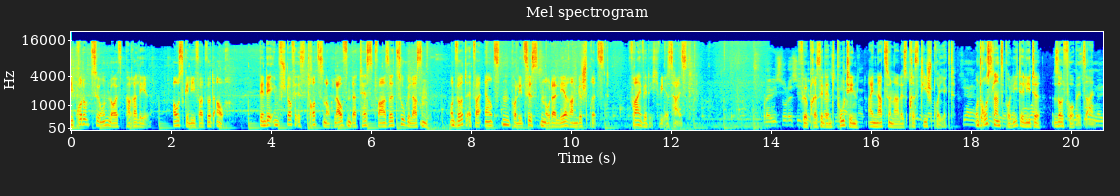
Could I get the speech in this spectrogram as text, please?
Die Produktion läuft parallel. Ausgeliefert wird auch. Denn der Impfstoff ist trotz noch laufender Testphase zugelassen und wird etwa Ärzten, Polizisten oder Lehrern gespritzt. Freiwillig, wie es heißt. Für Präsident Putin ein nationales Prestigeprojekt. Und Russlands Politelite soll Vorbild sein.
